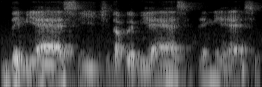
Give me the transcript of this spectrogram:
DMS, de WMS, TMS.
